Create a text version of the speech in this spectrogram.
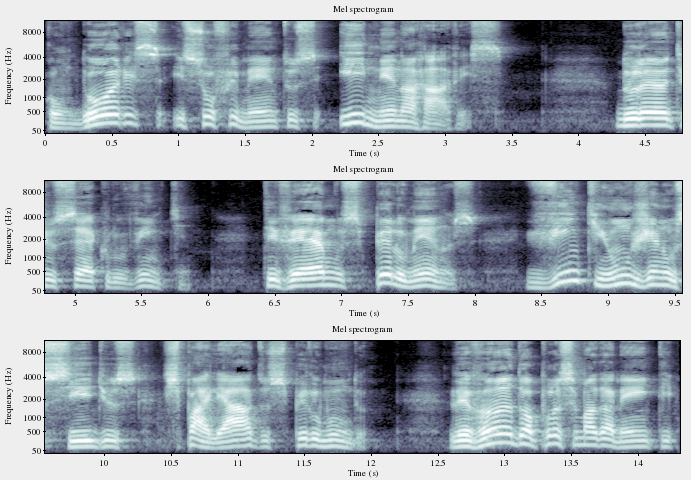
com dores e sofrimentos inenarráveis. Durante o século XX, tivemos pelo menos 21 genocídios espalhados pelo mundo, levando aproximadamente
